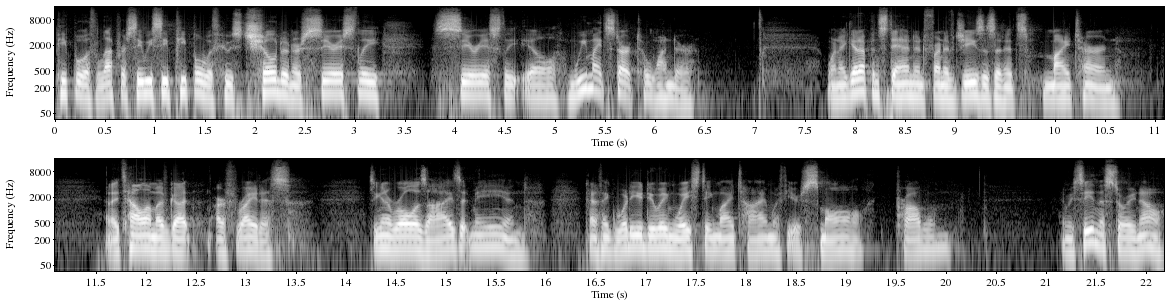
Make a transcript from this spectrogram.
people with leprosy. We see people with whose children are seriously, seriously ill. We might start to wonder when I get up and stand in front of Jesus and it's my turn, and I tell him I've got arthritis, is he going to roll his eyes at me and kind of think, what are you doing wasting my time with your small problem? And we see in this story, no.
